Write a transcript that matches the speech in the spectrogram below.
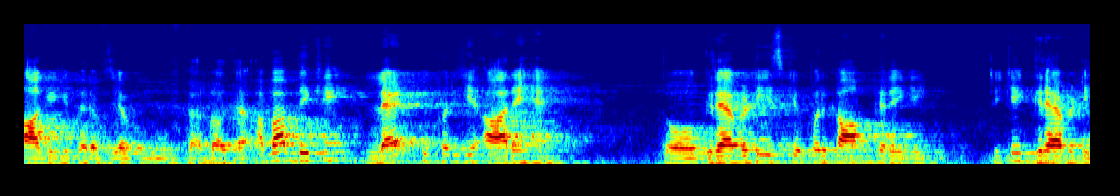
आगे की तरफ़ जो है वो मूव कर रहा होता है। अब आप देखें लैंड के ऊपर ये आ रहे हैं। तो ग्रेविटी इसके ऊपर काम करेगी। ठीक है? ग्रेविटी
